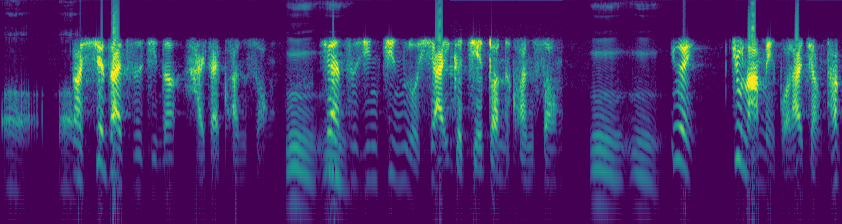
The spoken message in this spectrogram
啊啊！那现在资金呢还在宽松。嗯。现在资金进入了下一个阶段的宽松。嗯嗯。因为就拿美国来讲，它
